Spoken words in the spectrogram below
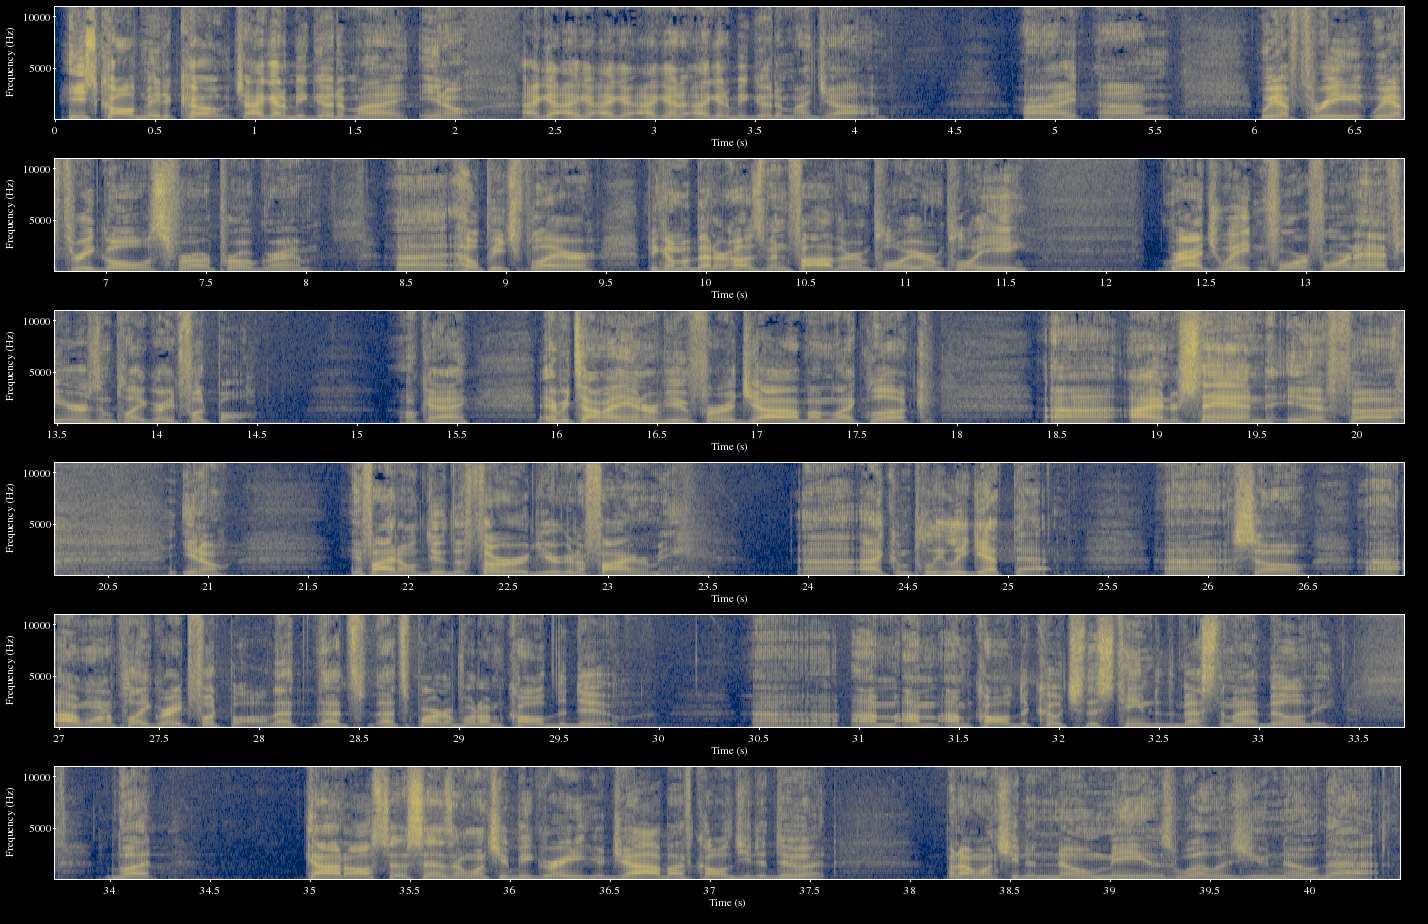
he's called me to coach. I got to be good at my, you know, I got, I got, I got, I got to be good at my job. All right. Um, we have three. We have three goals for our program: uh, help each player become a better husband, father, employer, employee, graduate in four or four and a half years, and play great football. Okay. Every time I interview for a job, I'm like, look, uh, I understand if uh, you know if I don't do the third, you're going to fire me. Uh, I completely get that. Uh, so uh, I want to play great football. That, that's, that's part of what I'm called to do. I'm, I'm, I'm called to coach this team to the best of my ability. But God also says, I want you to be great at your job. I've called you to do it, but I want you to know me as well as you know that.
